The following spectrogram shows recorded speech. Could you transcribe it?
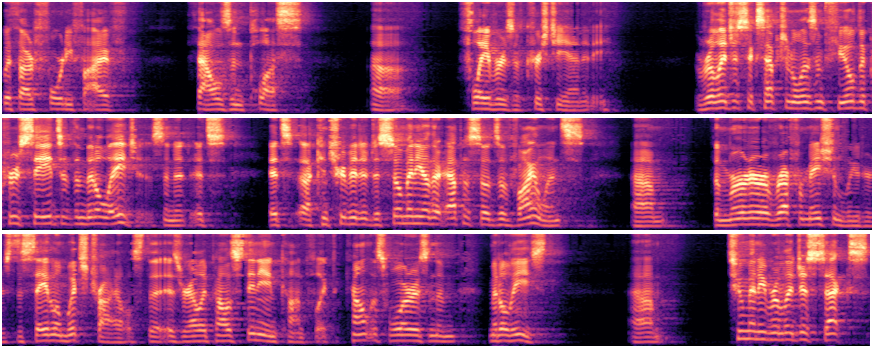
with our 45,000 plus uh, flavors of Christianity. Religious exceptionalism fueled the Crusades of the Middle Ages, and it, it's, it's uh, contributed to so many other episodes of violence um, the murder of Reformation leaders, the Salem witch trials, the Israeli Palestinian conflict, countless wars in the Middle East. Um, Too many religious sects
